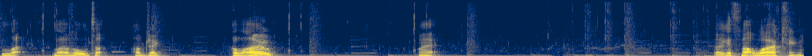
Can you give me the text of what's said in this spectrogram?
Le level to object... Hello? Wait. I feel like it's not working.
